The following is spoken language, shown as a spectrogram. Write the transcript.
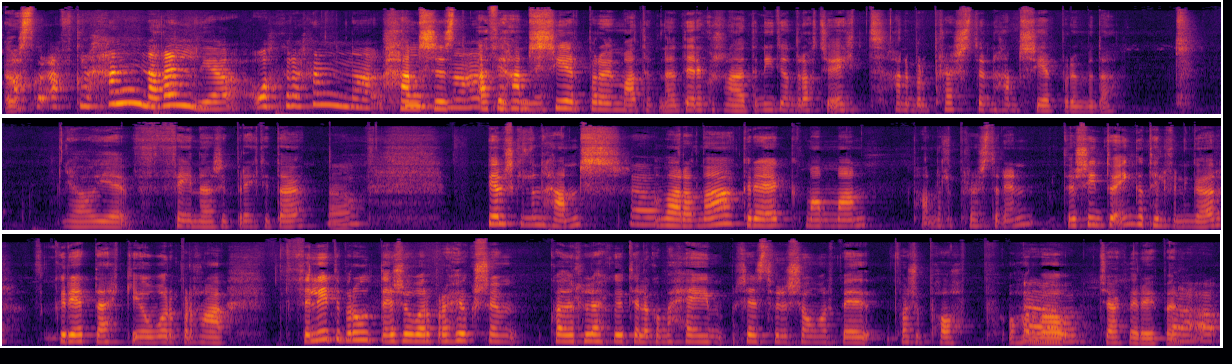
Hverju af hverju hann að velja og af hverju hann að stjórna að því hann sér bara um aðtöfna, þetta er eitthvað svona, þetta er 1981, hann er bara presturinn, hann sér bara um þetta. Já, ég feina þessi breytt í dag. Já. Fjölskyldan hans Já. var hana, Greg, mamman, hann alltaf presturinn. Þau síndu enga tilfinningar, greta ekki og voru bara svona, þau liti bara út eins og voru bara að hugsa um hvað þau hlökkuð til að koma heim, sérst fyrir sjónvarpið, fá sér pop og horfa á Já. Jack the Ripper. Bara,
